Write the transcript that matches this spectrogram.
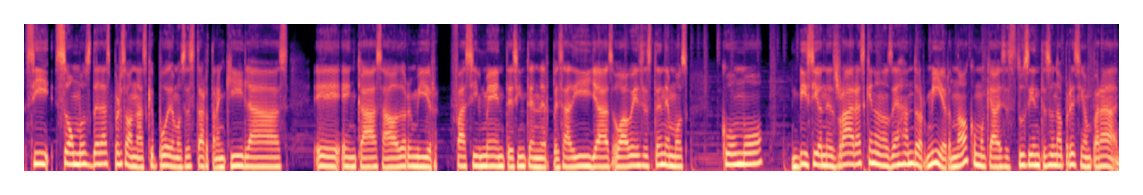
si somos de las personas que podemos estar tranquilas eh, en casa o dormir fácilmente sin tener pesadillas o a veces tenemos como visiones raras que no nos dejan dormir, ¿no? Como que a veces tú sientes una presión para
